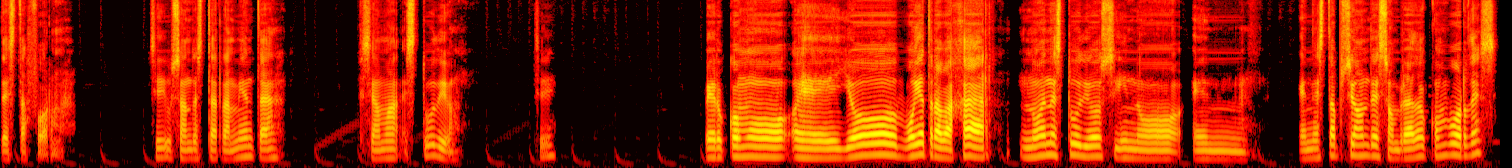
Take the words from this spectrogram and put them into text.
de esta forma. ¿sí? Usando esta herramienta se llama estudio. ¿sí? Pero como eh, yo voy a trabajar no en estudio, sino en, esta opción de sombreado con bordes,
